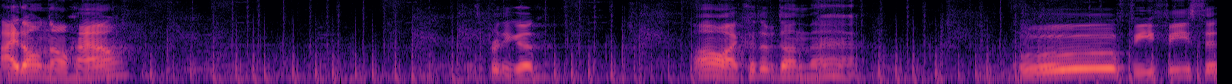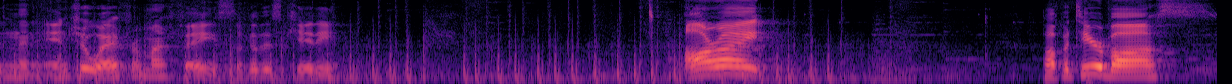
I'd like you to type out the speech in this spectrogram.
I don't know how. Pretty good. Oh, I could have done that. Ooh, Fifi sitting an inch away from my face. Look at this kitty. All right. Puppeteer boss.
